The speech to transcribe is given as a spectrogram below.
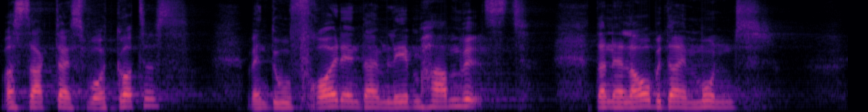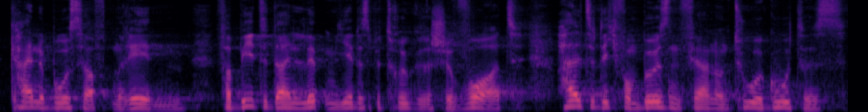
Was sagt das Wort Gottes? Wenn du Freude in deinem Leben haben willst, dann erlaube deinem Mund keine boshaften Reden, verbiete deinen Lippen jedes betrügerische Wort, halte dich vom Bösen fern und tue Gutes,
